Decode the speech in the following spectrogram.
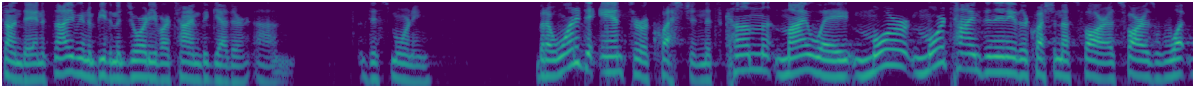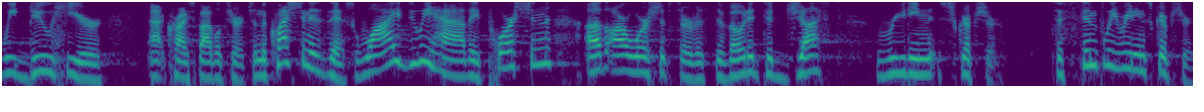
Sunday, and it's not even going to be the majority of our time together um, this morning. But I wanted to answer a question that's come my way more, more times than any other question thus far, as far as what we do here at Christ Bible Church. And the question is this Why do we have a portion of our worship service devoted to just reading Scripture? To simply reading Scripture?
